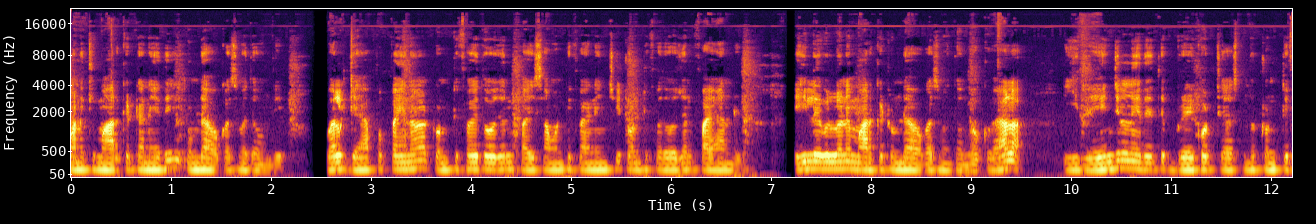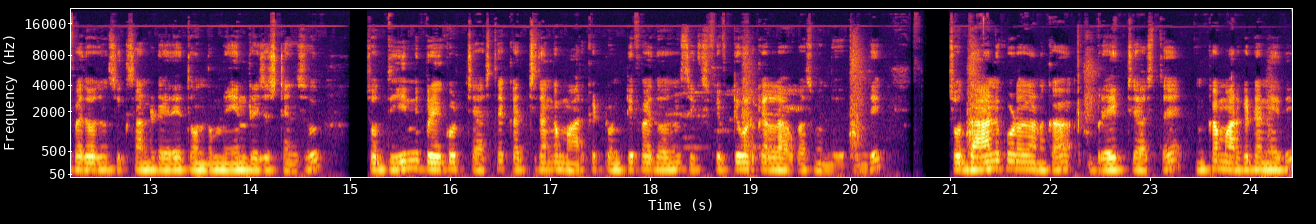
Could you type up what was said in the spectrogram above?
మనకి మార్కెట్ అనేది ఉండే అవకాశం అయితే ఉంది. వాళ్ళ గ్యాప్ పైన twenty five thousand five seventy five నుంచి twenty five thousand five hundred ఈ లెవెల్లోనే మార్కెట్ ఉండే అవకాశం అయితే ఉంది. ఒకవేళ ఈ రేంజ్లను ఏదైతే బ్రేక్అవుట్ చేస్తుందో twenty five thousand six hundred ఏదైతే ఉందో మెయిన్ రెసిస్టెన్స్ సో దీన్ని బ్రేక్అవుట్ చేస్తే ఖచ్చితంగా market twenty five thousand six fifty వరకు వెళ్ళే అవకాశం ఉంది ఉంది సో దాన్ని కూడా కనుక బ్రేక్ చేస్తే ఇంకా మార్కెట్ అనేది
